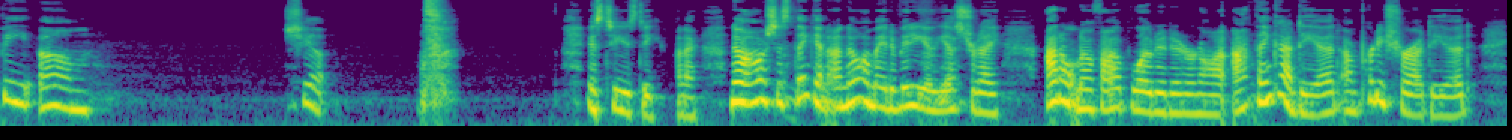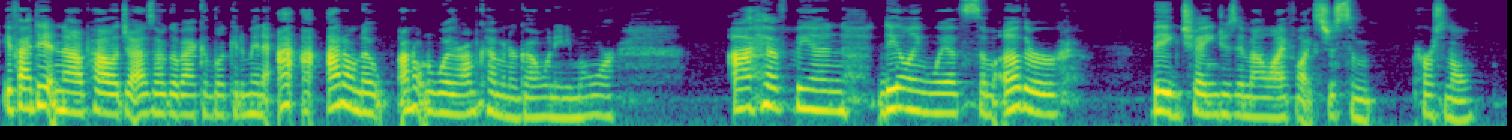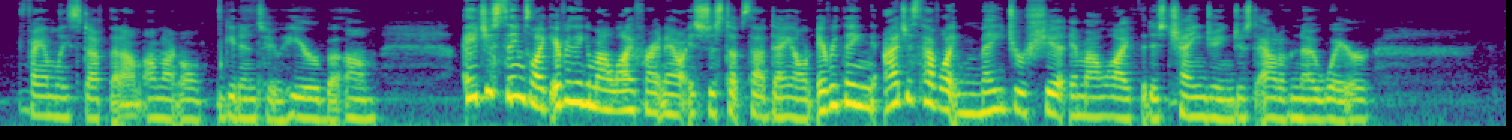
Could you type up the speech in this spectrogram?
happy, um, shit. it's Tuesday. I know. No, I was just thinking, I know I made a video yesterday. I don't know if I uploaded it or not. I think I did. I'm pretty sure I did. If I didn't, I apologize. I'll go back and look in a minute. I, I, I don't know. I don't know whether I'm coming or going anymore. I have been dealing with some other big changes in my life, like it's just some personal family stuff that I'm, I'm not going to get into here, but um, it just seems like everything in my life right now is just upside down. Everything, I just have like major shit in my life that is changing just out of nowhere.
